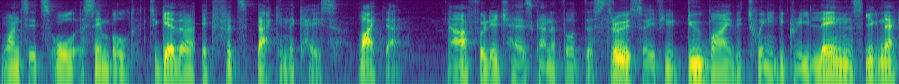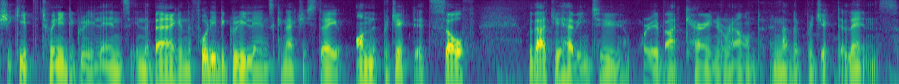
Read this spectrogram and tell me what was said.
once it's all assembled together it fits back in the case like that. Now iFootage has kind of thought this through, so if you do buy the 20 degree lens, you can actually keep the 20 degree lens in the bag and the 40 degree lens can actually stay on the projector itself without you having to worry about carrying around another projector lens.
